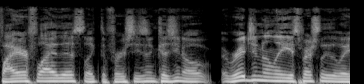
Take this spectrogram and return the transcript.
Firefly this like the first season? Cause, you know, originally, especially the way,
